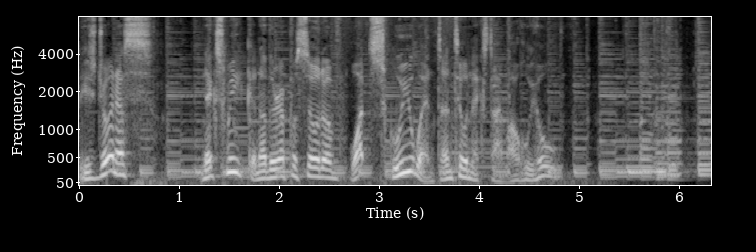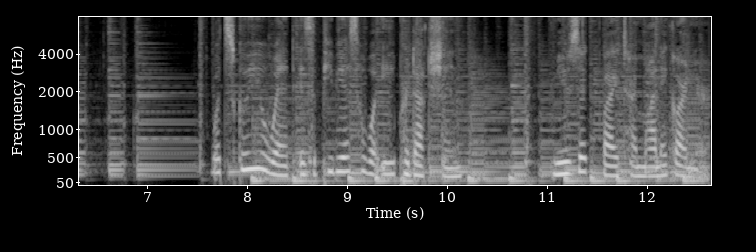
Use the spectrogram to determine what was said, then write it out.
Please join us next week. Another episode of What School You Went. Until next time, ahui ho. What School You Went is a PBS Hawaii production. Music by Taimane Gardner.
